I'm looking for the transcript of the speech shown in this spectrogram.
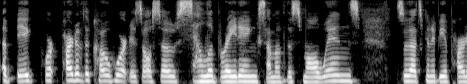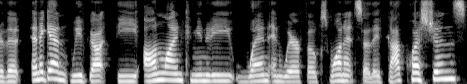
a big part of the cohort is also celebrating some of the small wins. So that's going to be a part of it. And again, we've got the online community when and where folks want it. So they've got questions.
